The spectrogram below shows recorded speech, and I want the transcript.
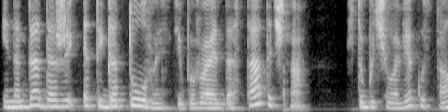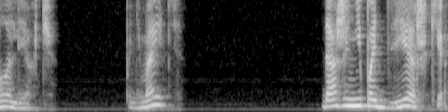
иногда даже этой готовности бывает достаточно, чтобы человеку стало легче. Понимаете? Даже не поддержки,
